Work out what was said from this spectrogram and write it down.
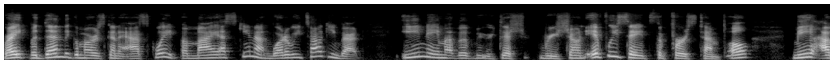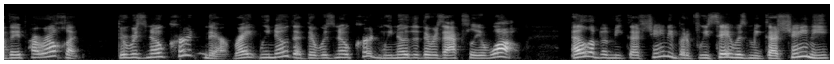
right? But then the Gemara is going to ask, wait, but my Askinan, what are we talking about? E name of a Rishon, if we say it's the first temple, mi have parochet. There was no curtain there, right? We know that there was no curtain. We know that there was actually a wall. Ela mikdash sheni, but if we say it was mikdash sheni,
